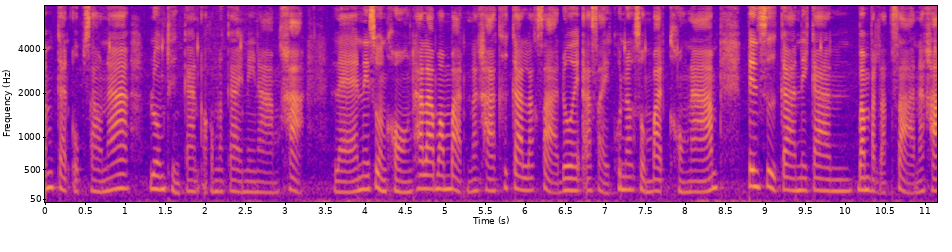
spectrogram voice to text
ำการอบซาวน่ารวมถึงการออกกำลังกายในน้ำค่ะ และในส่วนของทาราบำบัดนะคะ คือการรักษาโดยอาศัยคุณสมบัติของน้ำเป็นสื่อการในการบำบัดรักษานะคะ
